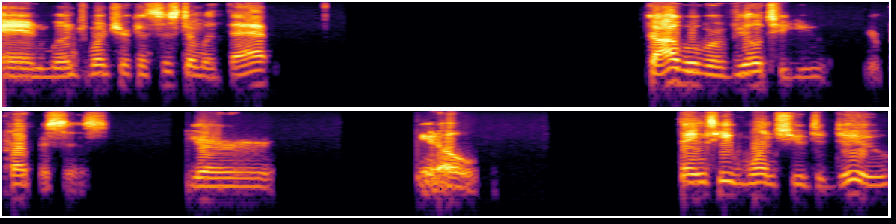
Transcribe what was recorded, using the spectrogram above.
And once, once you're consistent with that, God will reveal to you your purposes, your, you know, things He wants you to do.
